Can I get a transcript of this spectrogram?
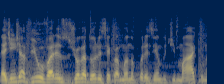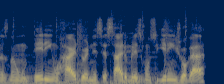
A gente já viu vários jogadores reclamando, por exemplo, de máquinas não terem o hardware necessário para eles conseguirem jogar.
